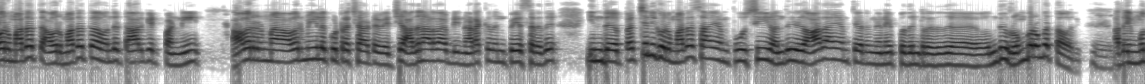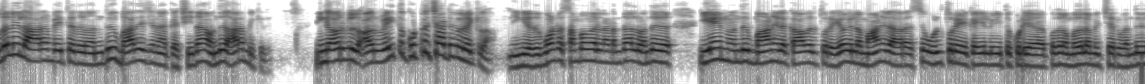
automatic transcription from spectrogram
அவர் மதத்தை அவர் மதத்தை வந்து டார்கெட் பண்ணி அவர் அவர் மீது குற்றச்சாட்டு வச்சு அதனால தான் இப்படி நடக்குதுன்னு பேசுறது. இந்த பிரச்சனைக்கு ஒரு மத சாயம் பூசி வந்து ஆதாயம் தேட நினைப்பதுன்றது வந்து ரொம்ப ரொம்ப தவறு. அதை முதலில் ஆரம்பித்தது வந்து பாரதிய ஜனதா கட்சி தான் வந்து ஆரம்பிக்குது. நீங்க அவர்கள் அவர் வைத்த குற்றச்சாட்டுகள் வைக்கலாம். நீங்க இது போன்ற சம்பவங்கள் நடந்தால் வந்து ஏன் வந்து மாநில காவல்துறையோ இல்ல மாநில அரசு உள்துறையை கையில் வைக்கக்கூடிய முதல முதலமைச்சர் வந்து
